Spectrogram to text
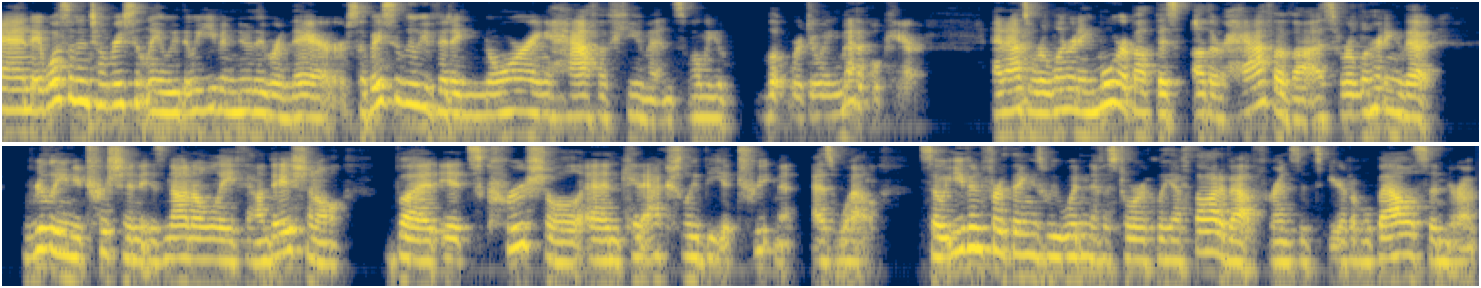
And it wasn't until recently we, we even knew they were there. So basically, we've been ignoring half of humans when we look, we're doing medical care. And as we're learning more about this other half of us, we're learning that really nutrition is not only foundational, but it's crucial and can actually be a treatment as well. So even for things we wouldn't have historically have thought about, for instance, irritable bowel syndrome,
